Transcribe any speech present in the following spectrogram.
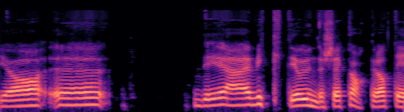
Ja, eh, det er viktig å understreke akkurat det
